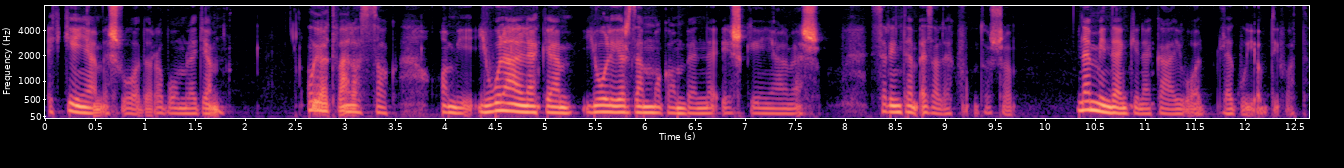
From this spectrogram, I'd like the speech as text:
egy kényelmes ruhadarabom legyen. Olyat válasszak, ami jól áll nekem, jól érzem magam benne, és kényelmes. Szerintem ez a legfontosabb. Nem mindenkinek áll jó a legújabb divat.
